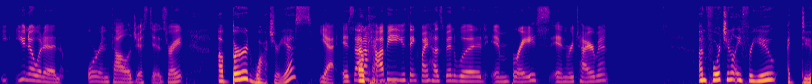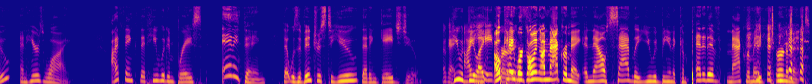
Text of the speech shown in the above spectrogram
You, you know what an ornithologist is, right? a bird watcher. Yes. Yeah, is that Okay. a hobby you think my husband would embrace in retirement? Unfortunately for you, I do, and here's why. I think that he would embrace anything that was of interest to you that engaged you. Okay, he would be I like, "Okay, we're going on macrame," and now sadly, you would be in a competitive macrame tournament.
